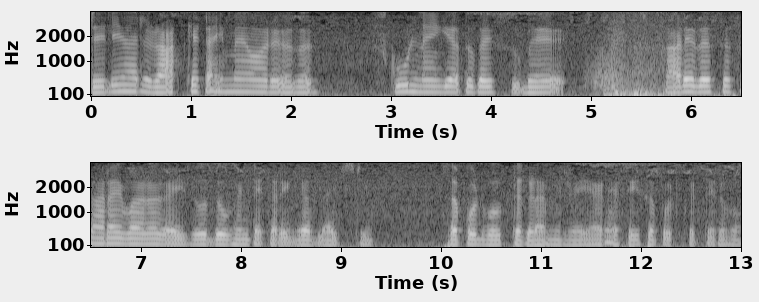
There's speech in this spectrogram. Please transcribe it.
डेली यार रात के टाइम में और अगर स्कूल नहीं गया तो गाइस सुबह साढ़े दस से साढ़े बारह गाइस वो दो घंटे करेंगे अब लाइव स्ट्रीम सपोर्ट बहुत तगड़ा मिल रहा है यार, ऐसे ही सपोर्ट करते रहो।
